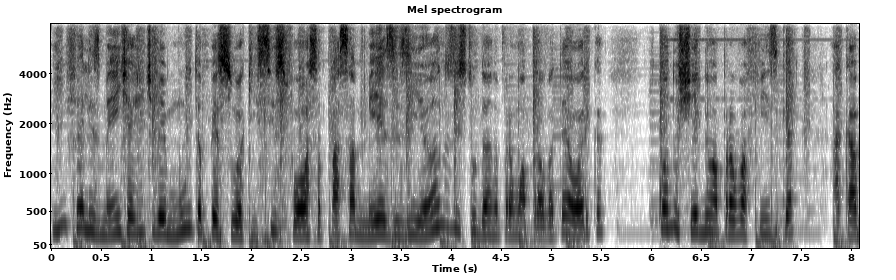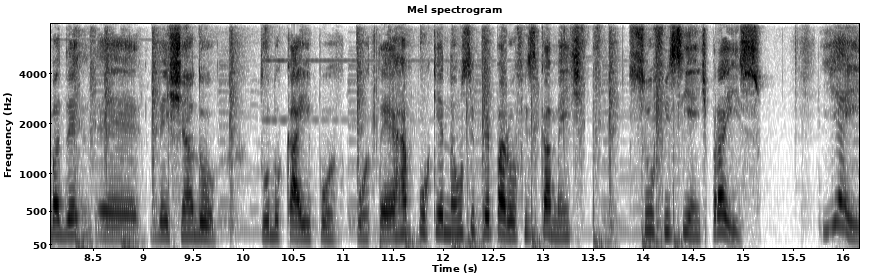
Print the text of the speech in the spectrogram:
Infelizmente, a gente vê muita pessoa que se esforça, passa meses e anos estudando para uma prova teórica, e quando chega em uma prova física, acaba de, é, deixando tudo cair por, por terra porque não se preparou fisicamente suficiente para isso. E aí,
